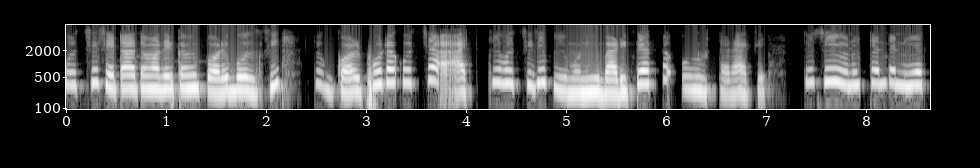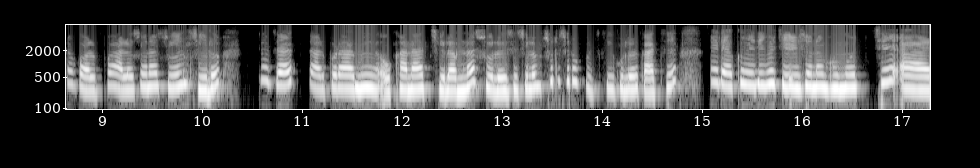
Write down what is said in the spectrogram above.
করছে সেটা তোমাদেরকে আমি পরে বলছি। তো গল্পটা করছে, আজকে হচ্ছে যে পিমনির বাড়িতে একটা অনুষ্ঠান আছে। তো সেই অনুষ্ঠানটা নিয়ে একটা গল্প আলোচনা চলছিল। তো যাক, তারপরে আমি ওখানে আর ছিলাম না, চলে এসেছিলাম ছোটো ছোটো পুচকিগুলোর কাছে। দেখো, এদিকে চেরি ঘুমোচ্ছে আর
